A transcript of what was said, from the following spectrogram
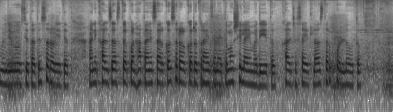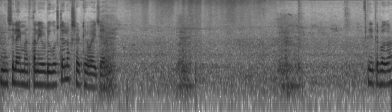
म्हणजे व्यवस्थित आता ते सरळ येतात. आणि खालचं अस्तर पण हाताने सारखं सरळ करत राहायचं नाही तर मग शिलाईमध्ये येतं. खालच्या साईडला अस्तर फोडलं होतं. शिलाई मारताना एवढी गोष्ट लक्षात ठेवायची आहे. ते इथं बघा.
